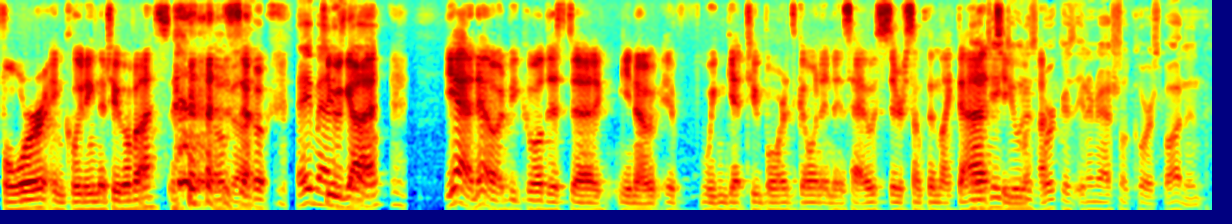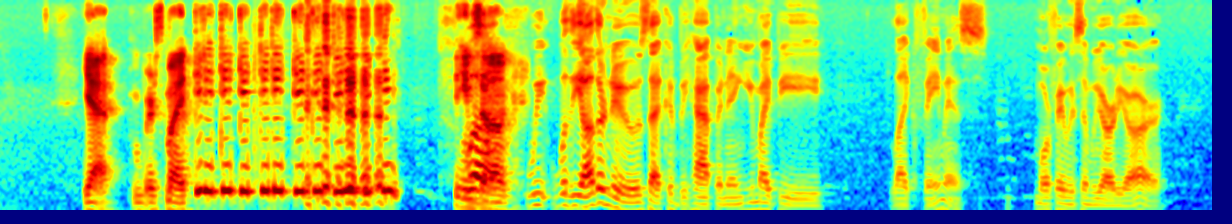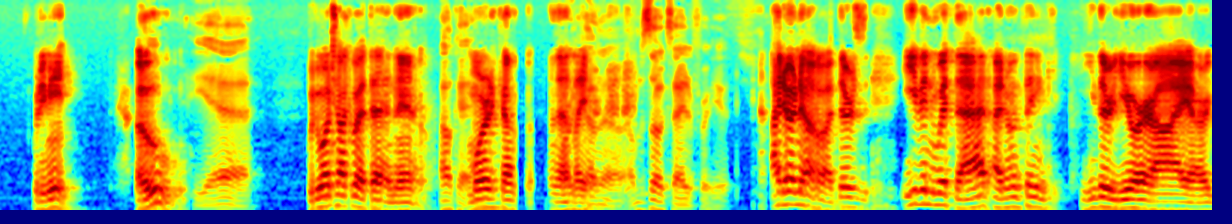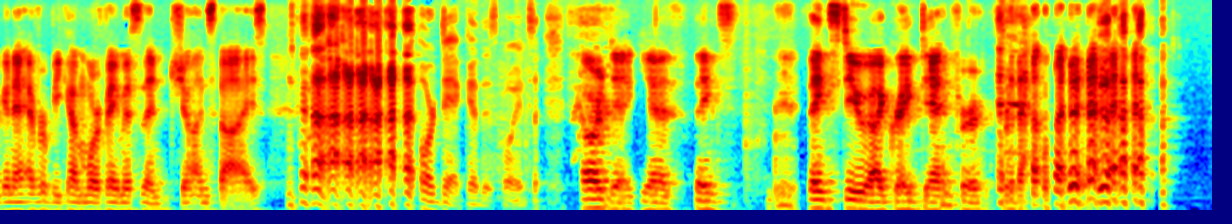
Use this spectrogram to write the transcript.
four, including the two of us. Oh, God. so Hey, man. two guys. still- Yeah, no, it'd be cool just to you know if we can get two boards going in his house or something like that. AJ to, doing his uh, work as international correspondent. yeah, where's my theme well, song? We well, the other news that could be happening, you might be like famous, more famous than we already are. What do you mean? Oh, Yeah. We won't talk about that now. Okay. More to come on that later. come. I'm so excited for you. I don't know. There's even with that, I don't think either you or I are gonna ever become more famous than John's thighs or Dick at this point. or Dick. Yes, thanks. Thanks to uh, Greg Dan for for that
